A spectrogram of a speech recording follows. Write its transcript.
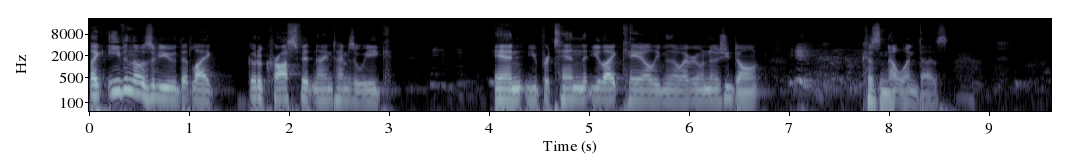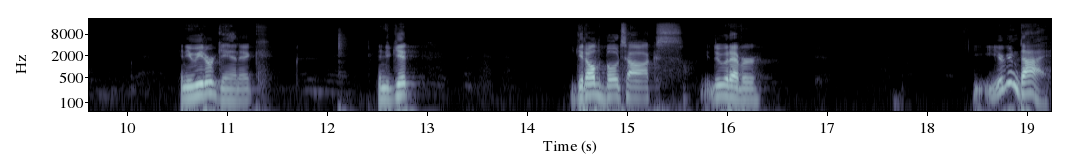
Like even those of you that like go to CrossFit 9 times a week and you pretend that you like kale even though everyone knows you don't because no one does. And you eat organic and you get you get all the botox, you do whatever. You're to die.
